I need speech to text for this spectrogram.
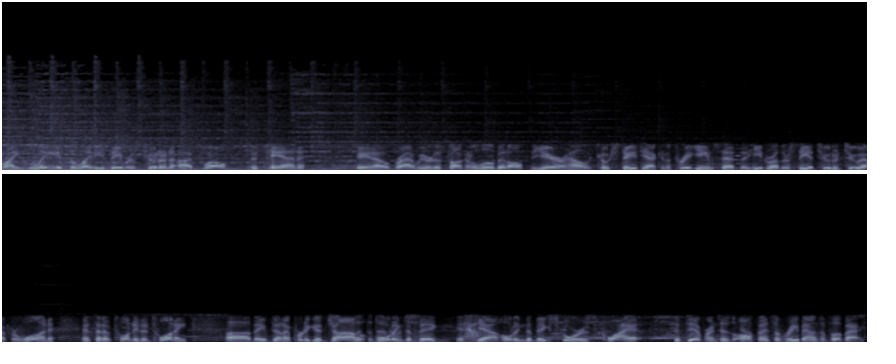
Triton leads the Lady Zebras 2 to, uh, 12 to 10. You know, Brad, we were just talking a little bit off the air how Coach Stasiak in the pregame said that he'd rather see it two to two after one instead of twenty to twenty. Uh, they've done a pretty good job the holding the big, Yeah. holding the big scores quiet. The difference is offensive rebounds and putbacks.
